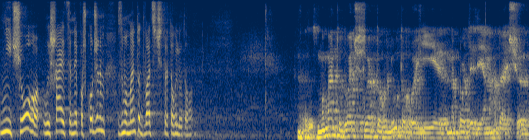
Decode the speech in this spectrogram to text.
нічого лишається непошкодженим з моменту 24 лютого? З моменту 24 лютого і на протязі я нагадаю, що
